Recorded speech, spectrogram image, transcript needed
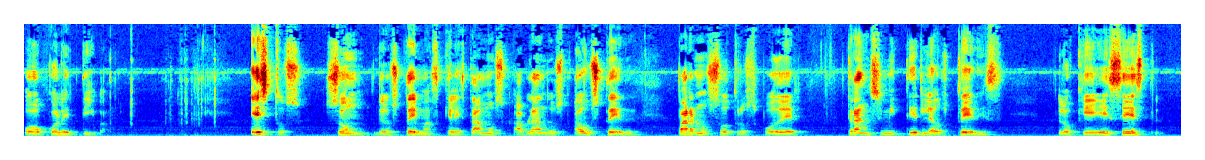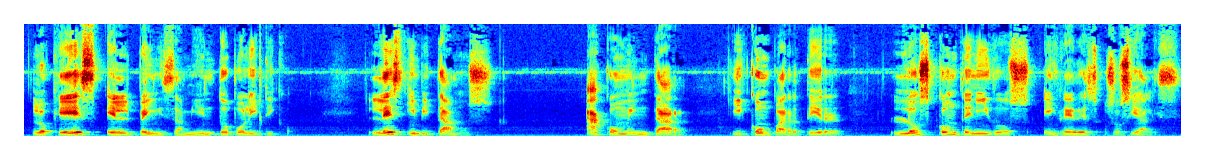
o colectiva. Estos son de los temas que le estamos hablando a ustedes para nosotros poder transmitirle a ustedes lo que es, este, lo que es el pensamiento político. Les invitamos a comentar y compartir los contenidos en redes sociales.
